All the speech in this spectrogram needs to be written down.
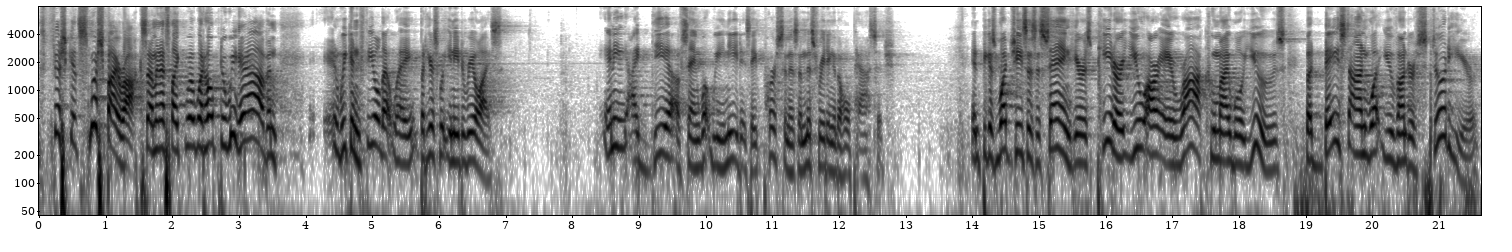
fish get smushed by rocks. I mean, it's like, well, what hope do we have? And and we can feel that way, but here's what you need to realize. Any idea of saying what we need is a person is a misreading of the whole passage. And because what Jesus is saying here is, Peter, you are a rock whom I will use, but based on what you've understood here,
